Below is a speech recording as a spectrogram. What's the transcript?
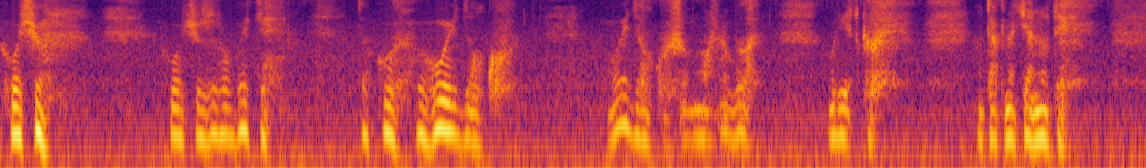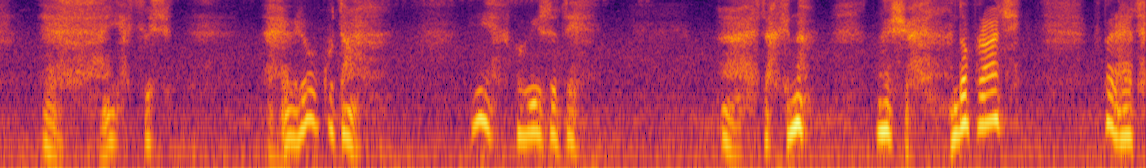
хочу, хочу зробити таку гойдалку. Гойдалку, щоб можна було влітку отак натягнути е, якусь там і повісити. Так, ну, ну що, до праці. Вперед.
